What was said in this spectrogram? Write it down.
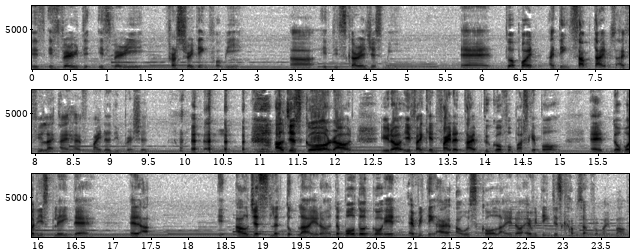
it's it's very it's very frustrating for me. Uh, it discourages me, and to a point, I think sometimes I feel like I have minor depression. I'll just go around, you know, if I can find a time to go for basketball and nobody's playing there, and I, it, I'll just letup lah, you know. The ball don't go in, everything I, I will score lah, you know. Everything just comes up from my mouth.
